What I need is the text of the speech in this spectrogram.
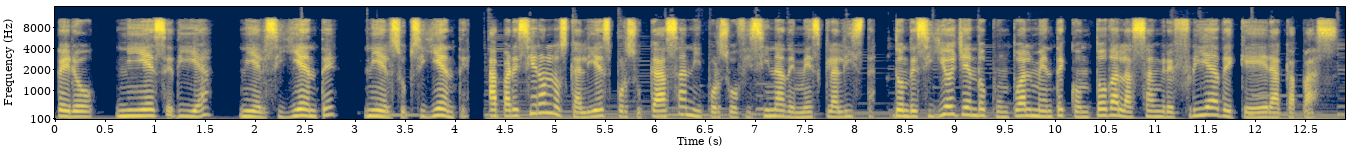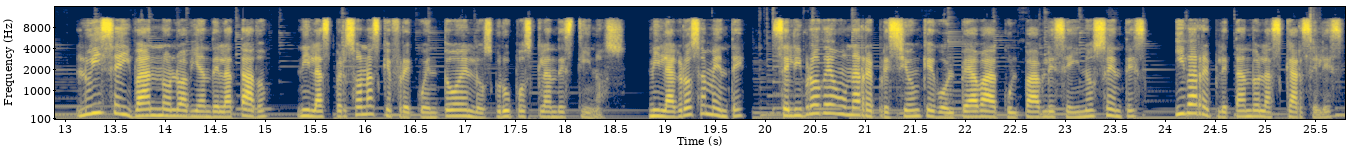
pero ni ese día, ni el siguiente, ni el subsiguiente, aparecieron los calíes por su casa ni por su oficina de mezcla lista, donde siguió yendo puntualmente con toda la sangre fría de que era capaz. Luis e Iván no lo habían delatado, ni las personas que frecuentó en los grupos clandestinos. Milagrosamente, se libró de una represión que golpeaba a culpables e inocentes, iba repletando las cárceles,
